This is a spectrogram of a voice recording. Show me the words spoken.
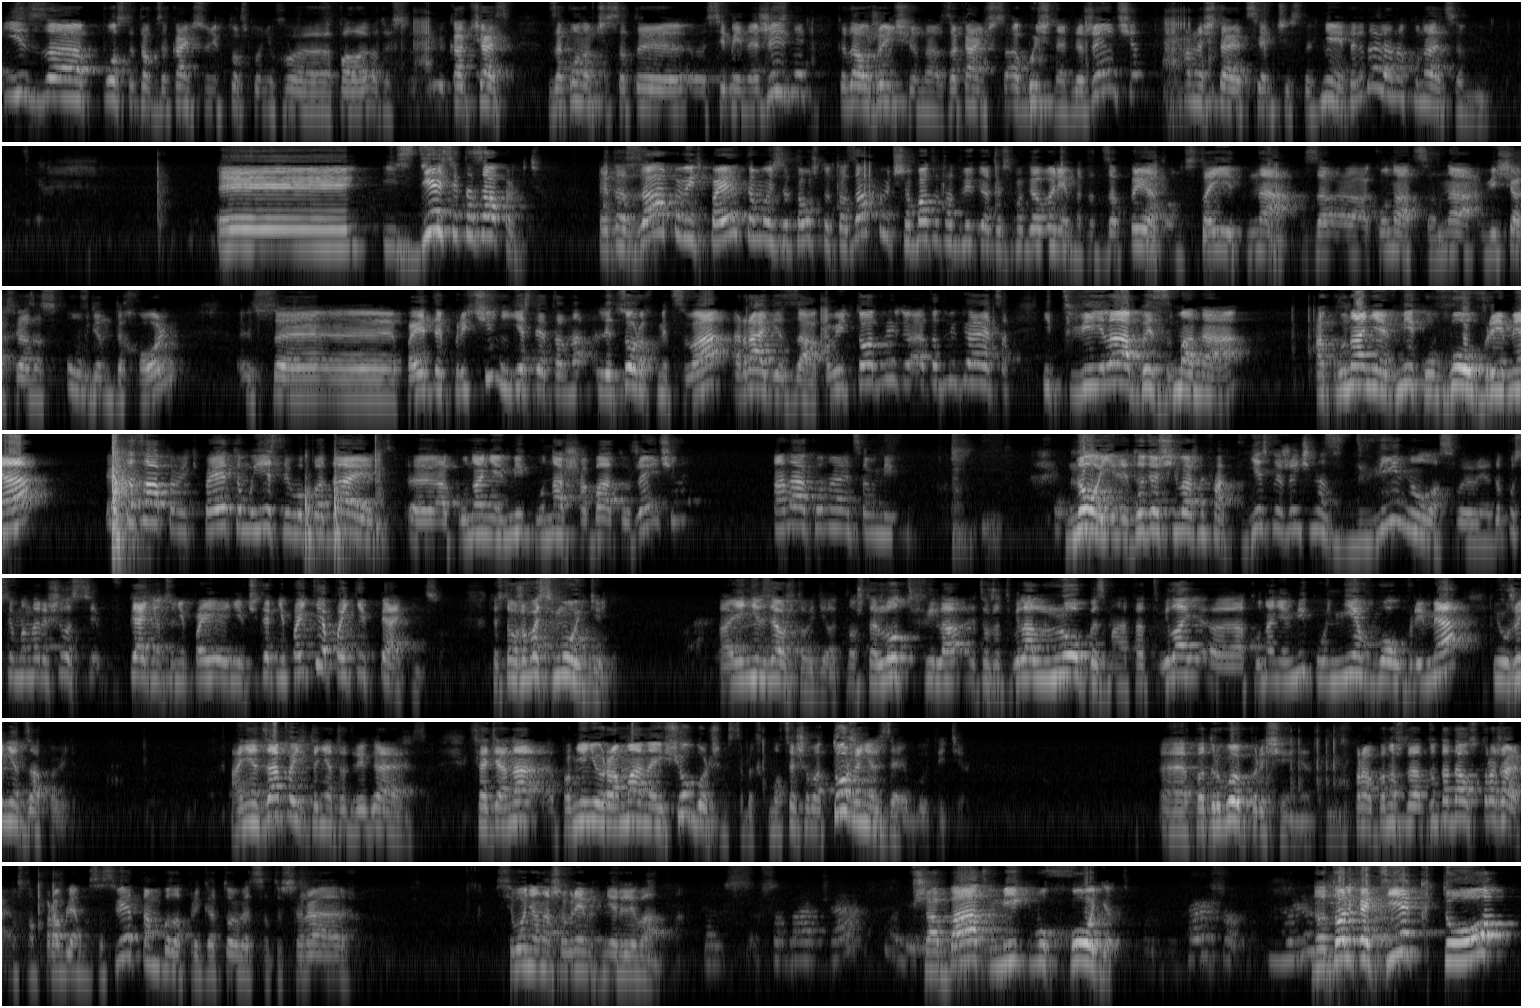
из-за, после того, как заканчивается у них то, что у них, э, то есть, как часть законов чистоты семейной жизни, когда у женщины заканчивается обычная для женщин, она считает 7 чистых дней и так далее, она окунается в. Э, И здесь это заповедь. Это заповедь, поэтому из-за того, что это заповедь, шаббат отодвигает. То есть мы говорим, этот запрет, он стоит на за- окунаться на вещах, связанных с увден дехоль. С, э, по этой причине, если это на лицорах мецва ради заповедь, то отодвига- отодвигается. И твила безмана, окунание в мику вовремя, это заповедь. Поэтому, если выпадает э, окунание в мику на шаббат у женщины, она окунается в мику. Но тут очень важный факт. Если женщина сдвинула свое время, допустим, она решила в пятницу не, по, не в четверг не пойти, а пойти в пятницу. То есть это уже восьмой день. А ей нельзя уже этого делать, потому что лот твила, это уже твила лобезма, это твила э, окунание в мику не вовремя и уже нет заповеди. А нет заповеди, то не отодвигается. Кстати, она, по мнению Романа, еще больше в Моцей Шаббат тоже нельзя ей будет идти. Э, По другой причине. Потому что ну, тогда устражали, потому что там проблема со светом была, приготовиться. То есть сегодня в наше время это нерелевантно. В шаббат, да? В шаббат в микву ходят. Хорошо. Но, люди- Но только те, кто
